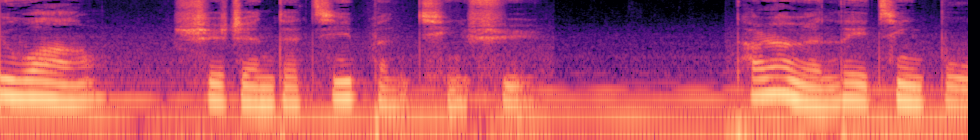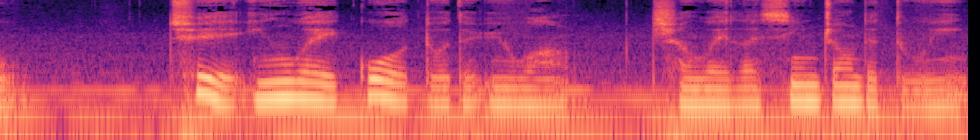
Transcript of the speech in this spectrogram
欲望是人的基本情绪，它让人类进步，却也因为过多的欲望，成为了心中的毒瘾。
